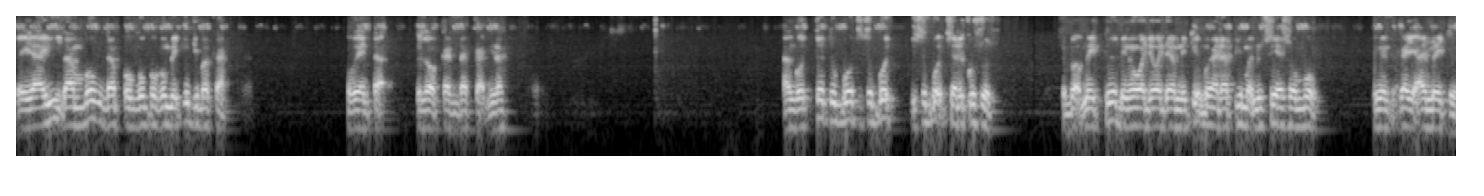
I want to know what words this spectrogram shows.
Dari-dari lambung dan punggung-punggung mereka dibakar. Orang yang tak keluarkan zakat ni lah. anggota tubuh tersebut disebut secara khusus. Sebab mereka dengan wajah-wajah mereka menghadapi manusia yang sombong dengan kekayaan mereka.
